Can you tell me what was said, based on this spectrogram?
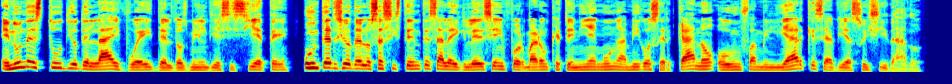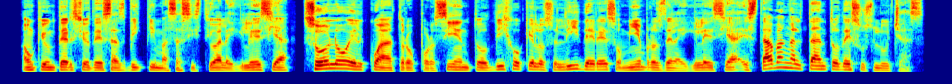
En un estudio de Lifeway del 2017, un tercio de los asistentes a la iglesia informaron que tenían un amigo cercano o un familiar que se había suicidado. Aunque un tercio de esas víctimas asistió a la iglesia, solo el 4% dijo que los líderes o miembros de la iglesia estaban al tanto de sus luchas.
